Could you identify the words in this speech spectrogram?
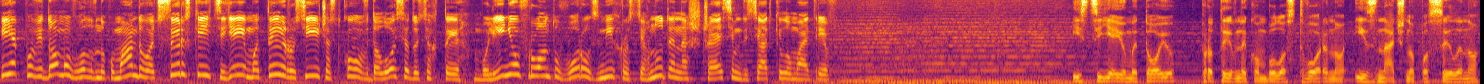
І як повідомив головнокомандувач Сирський, цієї мети Росії частково вдалося досягти, бо лінію фронту ворог зміг розтягнути на ще 70 кілометрів. І з цією метою противником було створено і значно посилено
